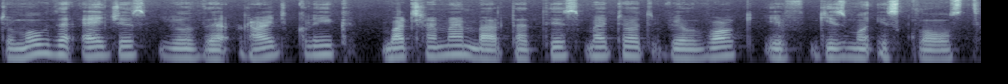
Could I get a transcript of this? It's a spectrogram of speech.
To move the edges, use the right click, but remember that this method will work if Gizmo is closed.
